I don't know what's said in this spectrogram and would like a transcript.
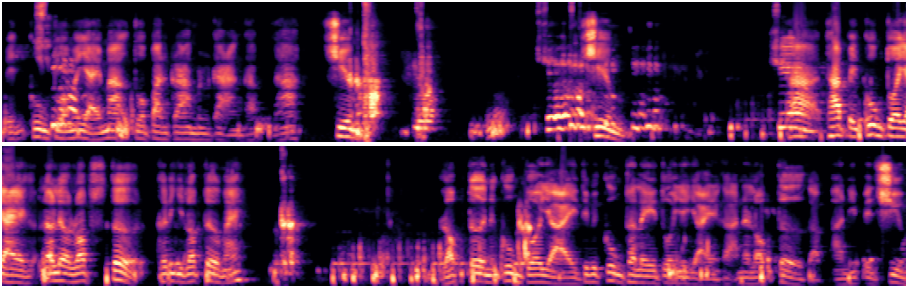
เป็นกุ้งตัวไม่ใหญ่มาก ตัวปานกลางปานกลางครับ นะ ชิมชิมชิมชิมถ้าถ้าเป็นกุ้งตัวใหญ่เราเรียก lobster เคยได้ยิน lobster ไหม lobster เนี่ยกุ้งตัวใหญ่ ที่เป็นกุ้งทะเลตัวใหญ่ๆนะครับอันนั้น lobster ครับ อันนี้เป็นชิม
